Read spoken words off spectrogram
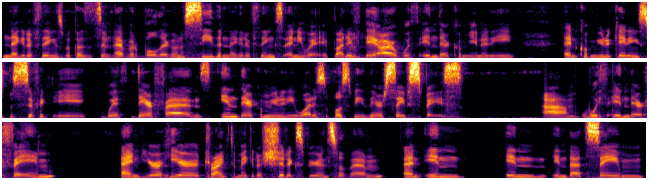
negative things because it's inevitable. They're going to see the negative things anyway. But if they Mm-hmm. are within their community and communicating specifically with their fans in their community, what is supposed to be their safe space um, within their fame, and you're here trying to make it a shit experience for them, and in in in that same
